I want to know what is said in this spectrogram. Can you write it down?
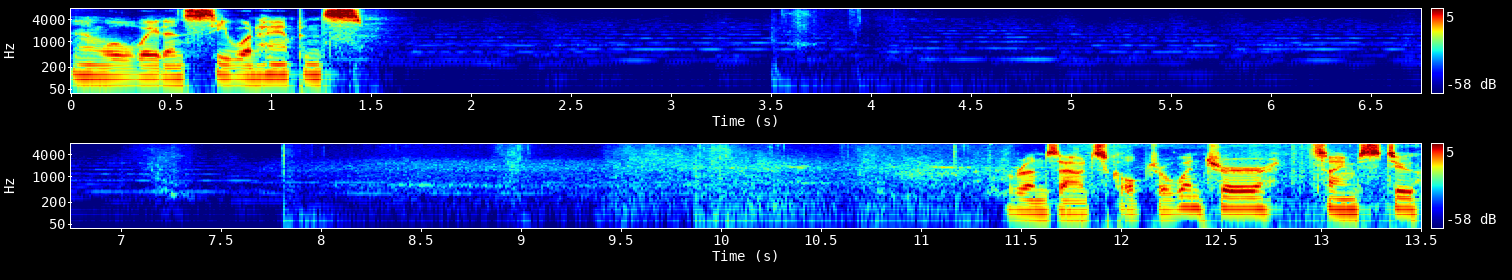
And we'll wait and see what happens. Runs out Sculptor Winter times two.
